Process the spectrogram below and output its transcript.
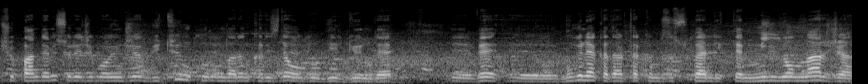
şu pandemi süreci boyunca bütün kurumların krizde olduğu bir günde e, ve e, bugüne kadar takımımızı Süper Lig'de milyonlarca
